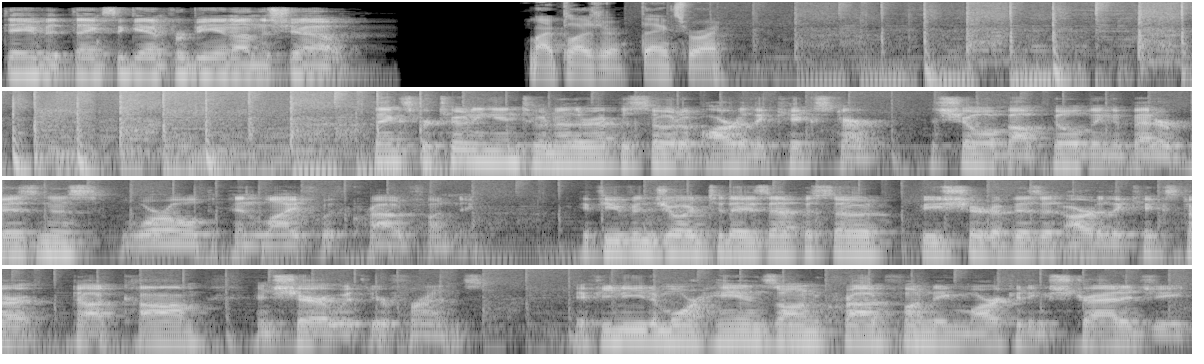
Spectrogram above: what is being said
David, thanks again for being on the show. My pleasure. Thanks, Roy. Thanks for tuning in to another episode of Art of the Kickstart, the show about building a better business, world, and life with crowdfunding. If you've enjoyed today's episode, be sure to visit artofthekickstart.com and share it with your friends. If you need a more hands on crowdfunding marketing strategy,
